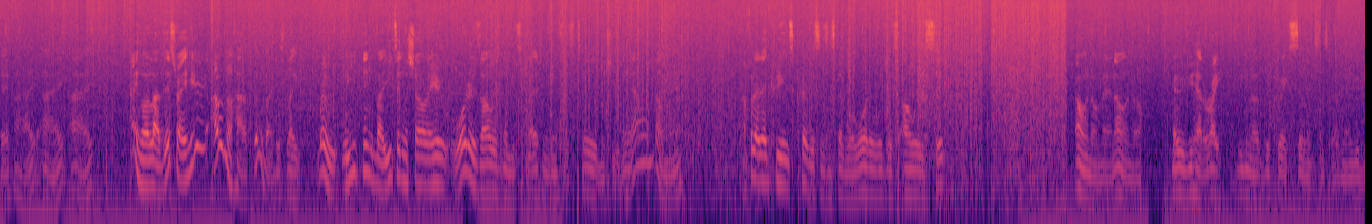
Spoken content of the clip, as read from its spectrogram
Okay, all right, all right, all right. I ain't gonna lie, this right here, I don't know how to feel about this. Like, bro, when you think about it, you taking a shower right here, water is always gonna be splashing against this tub and shit. Man, I don't know, man. I feel like that creates crevices and stuff where water would just always sit. I don't know, man. I don't know. Maybe if you had the right, you know, the correct ceilings and stuff, man, you'd be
